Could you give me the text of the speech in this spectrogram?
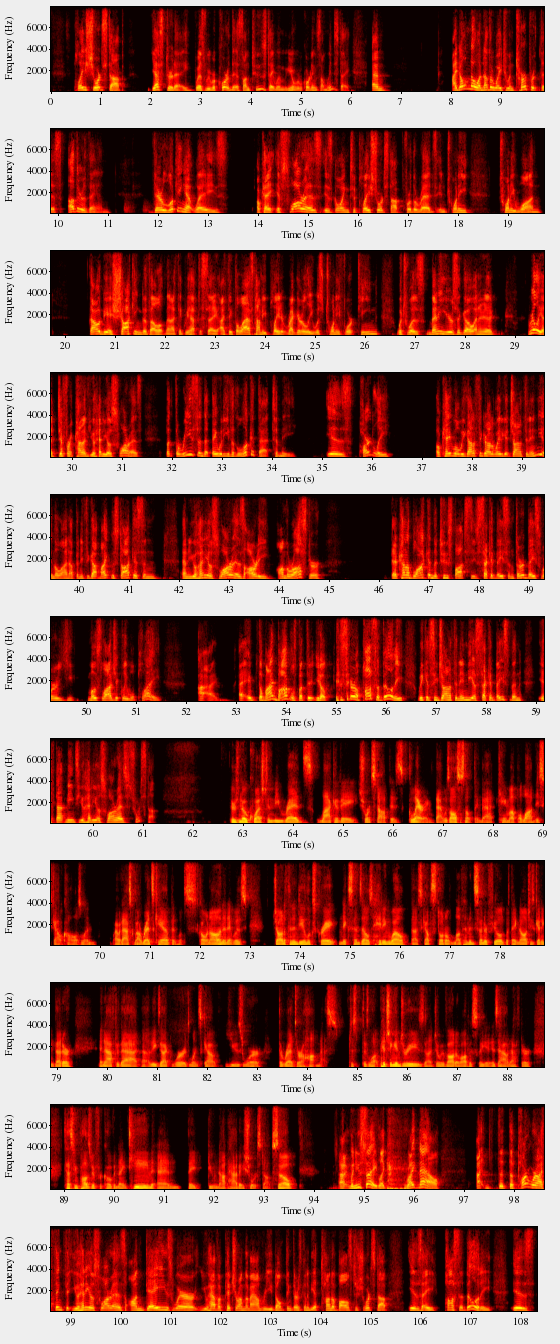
play shortstop yesterday as we record this on Tuesday when you know we're recording this on Wednesday, and I don't know another way to interpret this other than they're looking at ways okay, if Suarez is going to play shortstop for the Reds in 2021, that would be a shocking development, I think we have to say. I think the last time he played it regularly was 2014, which was many years ago and a, really a different kind of Eugenio Suarez. But the reason that they would even look at that to me is partly okay, well, we got to figure out a way to get Jonathan India in the lineup. And if you got Mike Moustakas and and Eugenio Suarez already on the roster, they're kind of blocking the two spots, the second base and third base, where he most logically will play. I, I the mind boggles, but there, you know, is there a possibility we could see Jonathan India second baseman if that means Eugenio Suarez shortstop? There's no question the Reds' lack of a shortstop is glaring. That was also something that came up a lot in these scout calls when I would ask about Reds camp and what's going on. And it was Jonathan India looks great. Nick Senzel's hitting well. Uh, scouts still don't love him in center field, but they acknowledge he's getting better. And after that, uh, the exact words one scout used were the Reds are a hot mess. Just there's a lot of pitching injuries. Uh, Joey Votto obviously is out after testing positive for COVID 19, and they do not have a shortstop. So, when you say like right now, I, the the part where I think that Eugenio Suarez on days where you have a pitcher on the mound where you don't think there's going to be a ton of balls to shortstop is a possibility. Is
